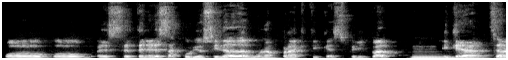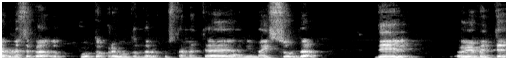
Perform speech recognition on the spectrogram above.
o, este, tener esa curiosidad de alguna práctica espiritual. Mm. Y quería cerrar con este punto preguntándole justamente a Animai Sundar, de él, obviamente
